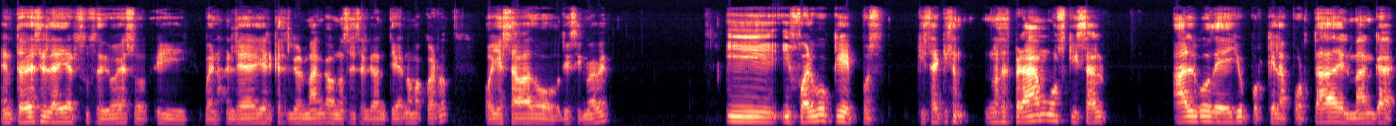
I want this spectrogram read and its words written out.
Entonces el de ayer sucedió eso y bueno, el de ayer que salió el manga o no sé si salió antes, no me acuerdo, hoy es sábado 19. Y, fue algo que, pues, quizá, quizá nos esperábamos quizá algo de ello porque la portada del manga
